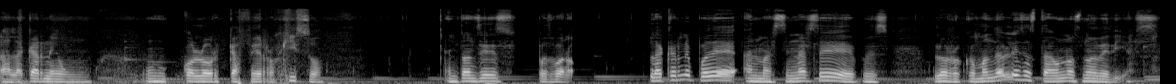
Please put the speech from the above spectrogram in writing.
a la carne un, un color café rojizo. Entonces, pues bueno, la carne puede almacenarse, pues lo recomendable es hasta unos 9 días.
